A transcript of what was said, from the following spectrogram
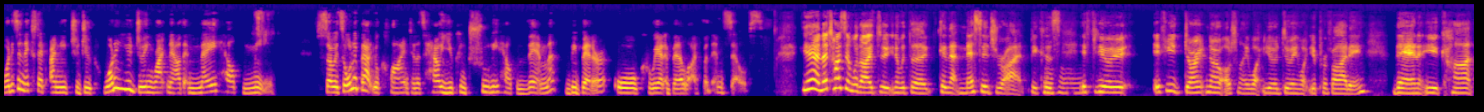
What is the next step I need to do? What are you doing right now that may help me? So it's all about your client and it's how you can truly help them be better or create a better life for themselves. Yeah, and that ties in what I do, you know, with the getting that message right. Because mm-hmm. if you if you don't know ultimately what you're doing, what you're providing, then you can't.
